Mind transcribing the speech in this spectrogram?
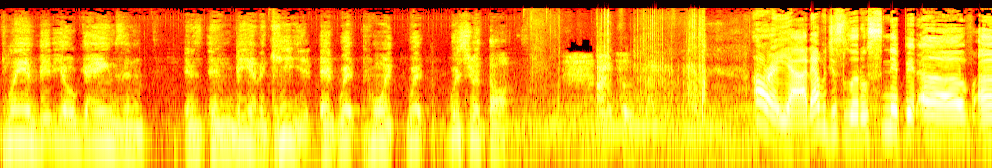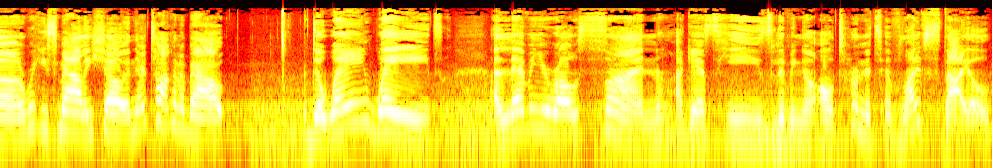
playing video games and and, and being a kid. At what point? What what's your thoughts? All right, so All right, y'all. That was just a little snippet of uh, Rickey Smiley show, and they're talking about Dwyane Wade's 11 year old son. I guess he's living an alternative lifestyle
